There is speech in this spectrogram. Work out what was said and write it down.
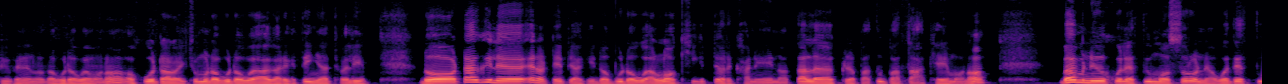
တူဖနေတော့တော့ဘူးတော့ဝဲမနော်အခုတော့ချုံမတော့ဘူးတော့ဝဲအားကရကတင်ညာထွဲလီတော့တာဂီလေအဲ့တော့တက်ပြကီတော့ဘူးတော့ဝဲအလော့ခီတဲ့ခါနေနော်တလကရပတူပတာခဲမနော်ဘာမနူခွလေသူမဆိုရနေဝတဲ့သူ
